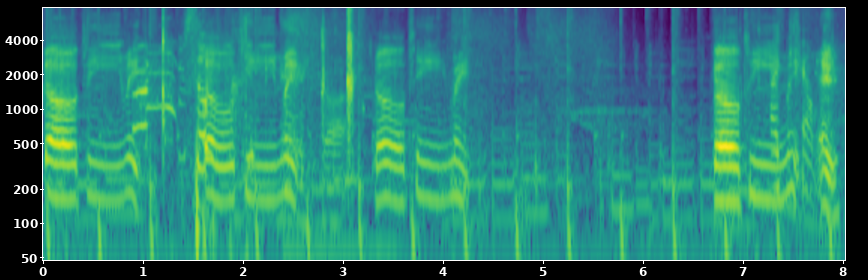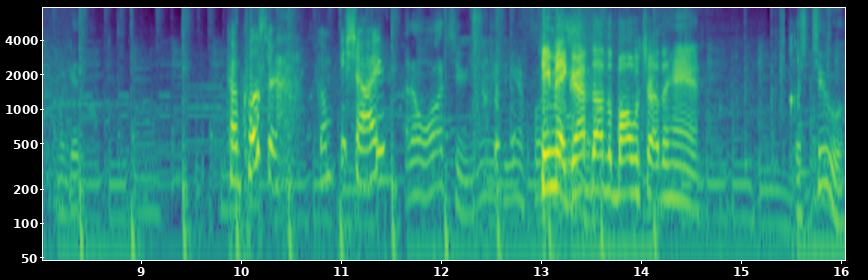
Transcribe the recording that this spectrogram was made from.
Go teammate. I'm so Go fucking- teammate. Oh God, Go teammate. Go teammate. Hey, I'm gonna get. Come closer. Don't be shy. I don't want to. You need to be in flip teammate, grab the other ball with your other hand. There's two.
